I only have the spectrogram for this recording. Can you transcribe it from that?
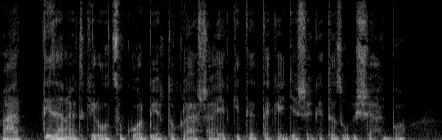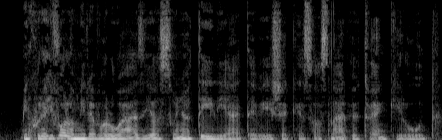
Már 15 kiló cukor birtoklásáért kitettek egyeseket az újságba. Mikor egy valamire való háziasszony a téli eltevésekhez használ 50 kilót,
